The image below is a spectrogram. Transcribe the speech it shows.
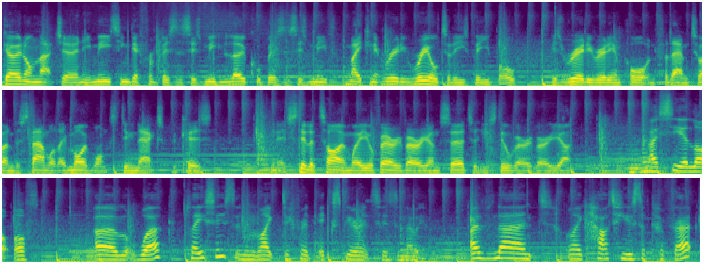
Going on that journey, meeting different businesses, meeting local businesses, making it really real to these people is really, really important for them to understand what they might want to do next because you know, it's still a time where you're very, very uncertain. You're still very, very young. I see a lot of um, workplaces and like different experiences in. I've learned like how to use a pipette.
